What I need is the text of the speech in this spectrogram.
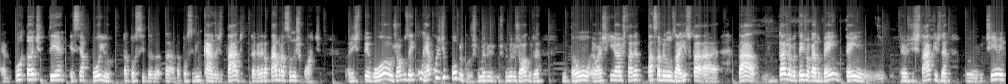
é importante ter esse apoio da torcida, da, da, da torcida em casa, de tá, de, da galera tá abraçando o esporte. A gente pegou os jogos aí com recorde de público, os primeiros, os primeiros jogos, né? Então, eu acho que a Austrália tá sabendo usar isso, tá, tá, tá, tá tem jogado bem, tem, tem os destaques, né, do, time,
